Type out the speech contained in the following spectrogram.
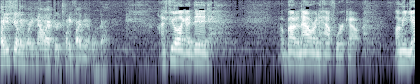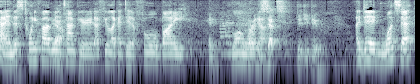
How are you feeling right now after a 25 minute workout? I feel like I did about an hour and a half workout. I mean, yeah, in this 25 minute Yeah. time period, I feel like I did a full body And long how many sets did you do? I did one set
